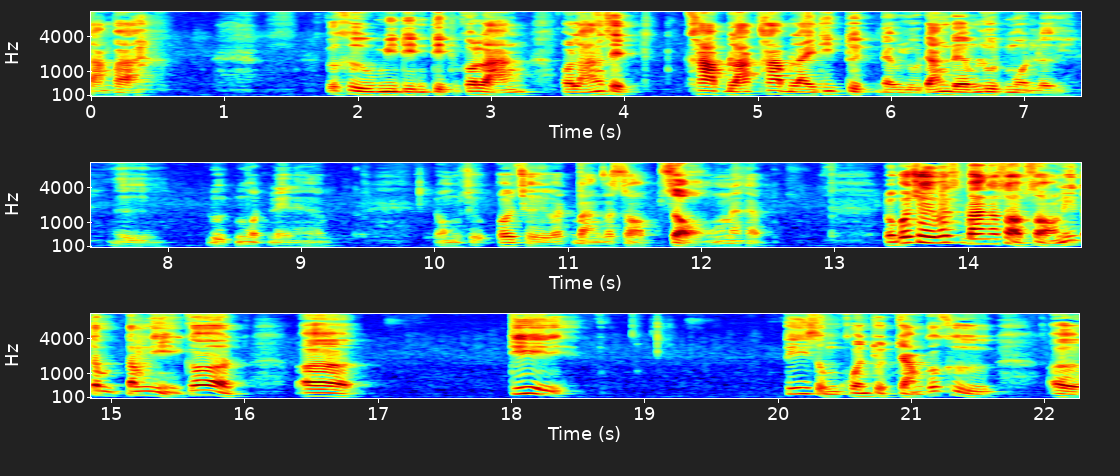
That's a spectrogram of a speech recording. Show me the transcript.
ล้างพระ ก็คือมีดินติดก็ล้าง พอล้างเสร็จคราบลักคราบอะไรที่ติดอยู่ดั้งเดิมหลุดหมดเลยเออหลุดหมดเลยนะครับหลวงพ่อเฉยวัดบางกระสอบสองนะครับหลวงพ่อเฉยวัดบางกระสอบสองนี่ตำตำหนิก็เอ่อที่ที่สมควรจดจำก็คือเอ่อ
